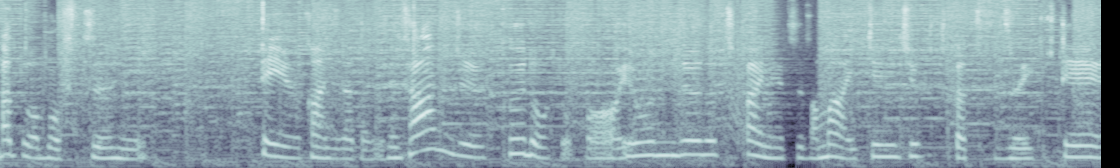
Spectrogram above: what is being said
あとはもう普通にっていう感じだったんですね。39度とか40度近い熱がまあ1日2日続いて、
